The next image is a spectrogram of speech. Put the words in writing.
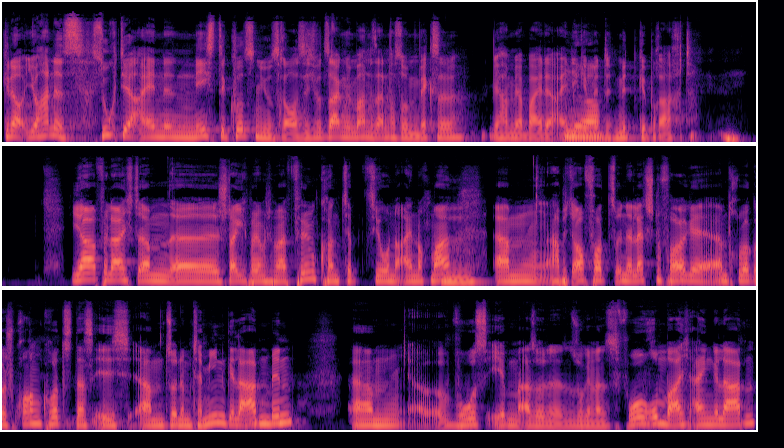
Genau, Johannes, such dir eine nächste Kurznews raus. Ich würde sagen, wir machen das einfach so im Wechsel. Wir haben ja beide einige Ja. mit, mitgebracht. Ja, vielleicht ähm, äh, steige ich bei dem Thema Filmkonzeption ein nochmal. Mhm. Ähm, Habe ich auch vor in der letzten Folge ähm, drüber gesprochen, kurz, dass ich ähm, zu einem Termin geladen bin, ähm, wo es eben, also ein sogenanntes Forum war ich eingeladen.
